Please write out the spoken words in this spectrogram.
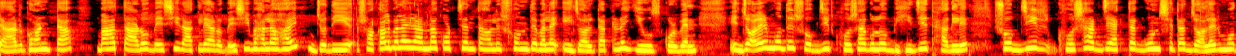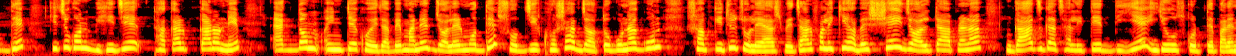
চার ঘণ্টা বা তারও বেশি রাখলে আরও বেশি ভালো হয়। যদি সকালবেলায় রান্না করছেন, তাহলে সন্ধেবেলায় এই জলটা আপনারা ইউজ করবেন। এই জলের মধ্যে সবজির খোসাগুলো ভিজে থাকলে সবজির খোসার যে একটা গুণ সেটা জলের মধ্যে কিছুক্ষণ ভিজে থাকার কারণে একদম ইনটেক হয়ে যাবে। মানে জলের মধ্যে সবজির খোসা যত গুণাগুণ সব কিছু চলে আসবে। যার ফলে কি হবে? সেই জলটা আপনারা গাছগাছালিতে দিয়ে ইউজ করতে পারেন।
